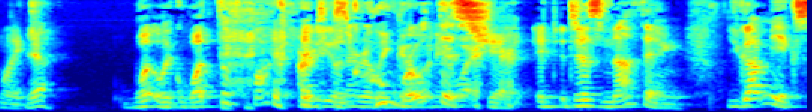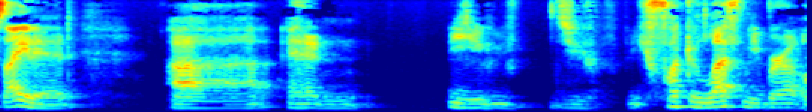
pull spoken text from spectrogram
like Yeah. what like what the fuck are you like, really who wrote this shit it, it does nothing you got me excited uh and you you you fucking left me bro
